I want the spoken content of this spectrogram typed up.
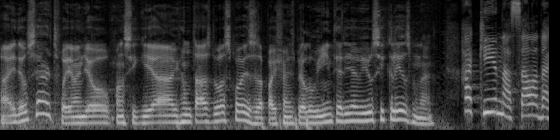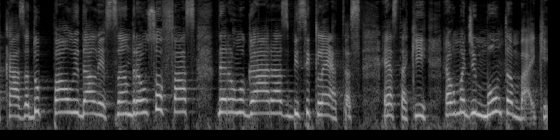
aí deu certo. Foi onde eu conseguia juntar as duas coisas, a paixão pelo Inter e, e o ciclismo, né? Aqui na sala da casa do Paulo e da Alessandra, os sofás deram lugar às bicicletas. Esta aqui é uma de mountain bike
